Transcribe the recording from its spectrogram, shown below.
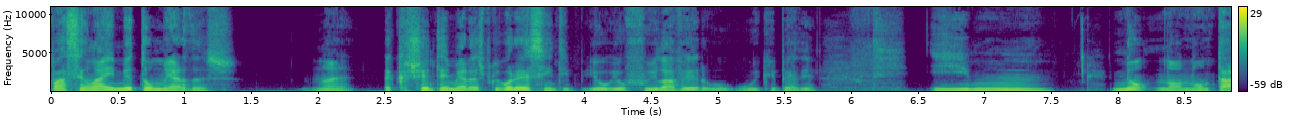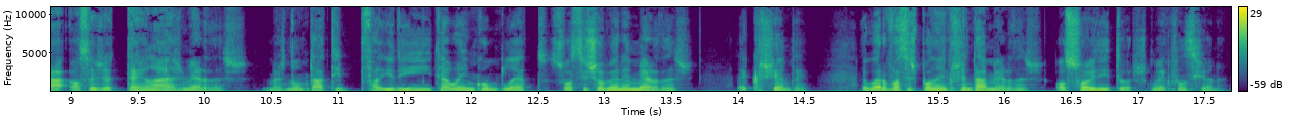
passem lá e metam merdas. Não é? Acrescentem merdas. Porque agora é assim, tipo, eu, eu fui lá ver o, o Wikipédia e hum, não não não está, ou seja, tem lá as merdas, mas não está tipo, eu digo, está bem incompleto. Se vocês souberem merdas, acrescentem. Agora vocês podem acrescentar merdas ou só editores? Como é que funciona?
